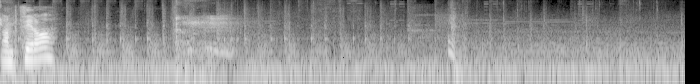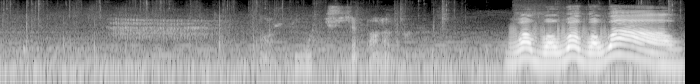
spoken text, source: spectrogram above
Un ptera Qu'est-ce Waouh waouh waouh waouh waouh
